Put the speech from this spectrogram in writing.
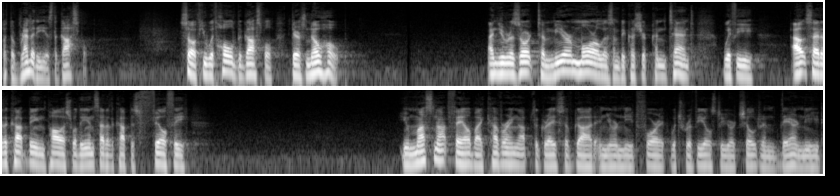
but the remedy is the gospel. So if you withhold the gospel, there's no hope. And you resort to mere moralism because you're content with the outside of the cup being polished while the inside of the cup is filthy you must not fail by covering up the grace of God and your need for it, which reveals to your children their need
